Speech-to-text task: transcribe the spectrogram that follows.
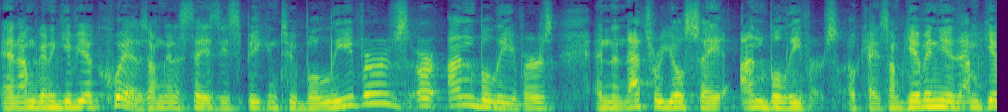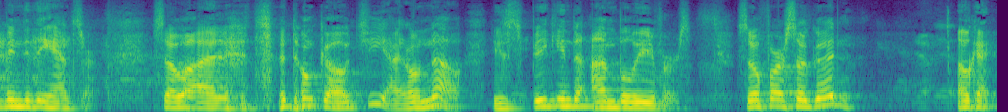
And I'm going to give you a quiz. I'm going to say, is he speaking to believers or unbelievers? And then that's where you'll say unbelievers. Okay, so I'm giving you, I'm giving you the answer. So uh, don't go, gee, I don't know. He's speaking to unbelievers. So far, so good? Okay,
